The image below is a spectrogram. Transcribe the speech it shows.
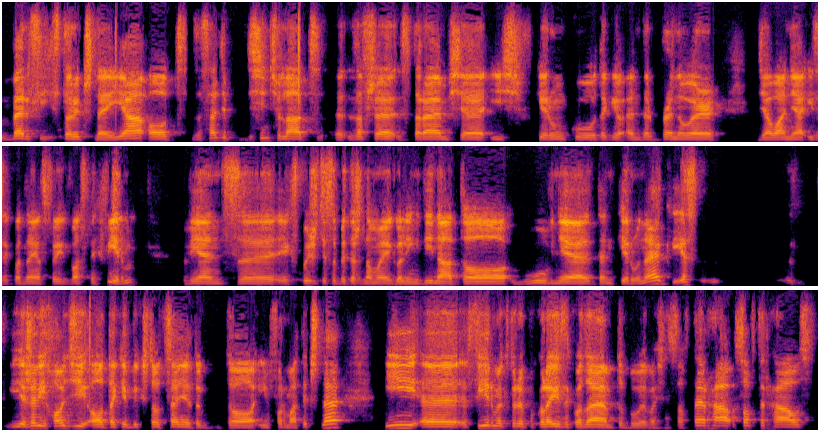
wersji historycznej. Ja od w zasadzie 10 lat y, zawsze starałem się iść w kierunku takiego entrepreneur działania i zakładania swoich własnych firm. Więc y, jak spojrzycie sobie też na mojego LinkedIna, to głównie ten kierunek jest, jeżeli chodzi o takie wykształcenie, to, to informatyczne i firmy, które po kolei zakładałem, to były właśnie Software House, Software House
